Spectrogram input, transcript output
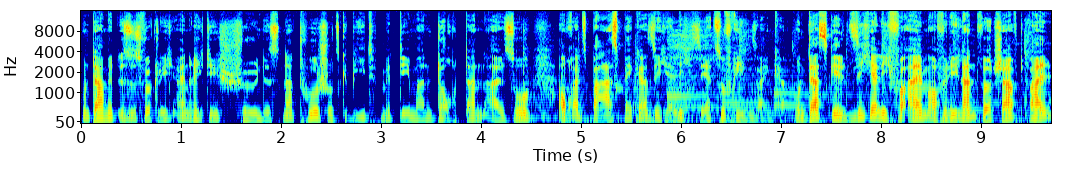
und damit ist es wirklich ein richtig schönes Naturschutzgebiet, mit dem man dort dann also auch als Barsbäcker sicherlich sehr zufrieden sein kann. Und das gilt sicherlich vor allem auch für die Landwirtschaft, weil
